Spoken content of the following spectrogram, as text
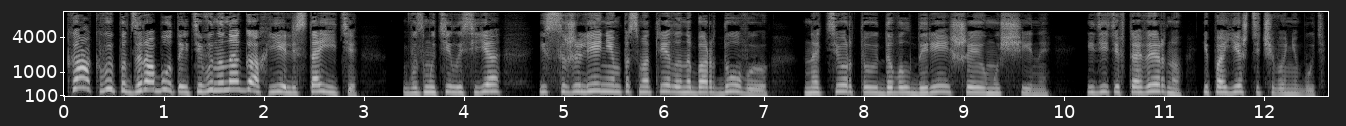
«Как вы подзаработаете? Вы на ногах еле стоите!» Возмутилась я и с сожалением посмотрела на бордовую, натертую до волдырей шею мужчины. «Идите в таверну и поешьте чего-нибудь,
